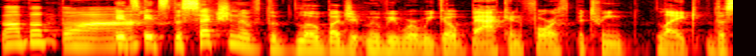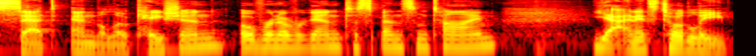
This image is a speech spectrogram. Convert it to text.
Blah blah blah. It's it's the section of the low budget movie where we go back and forth between like the set and the location over and over again to spend some time. Yeah, and it's totally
